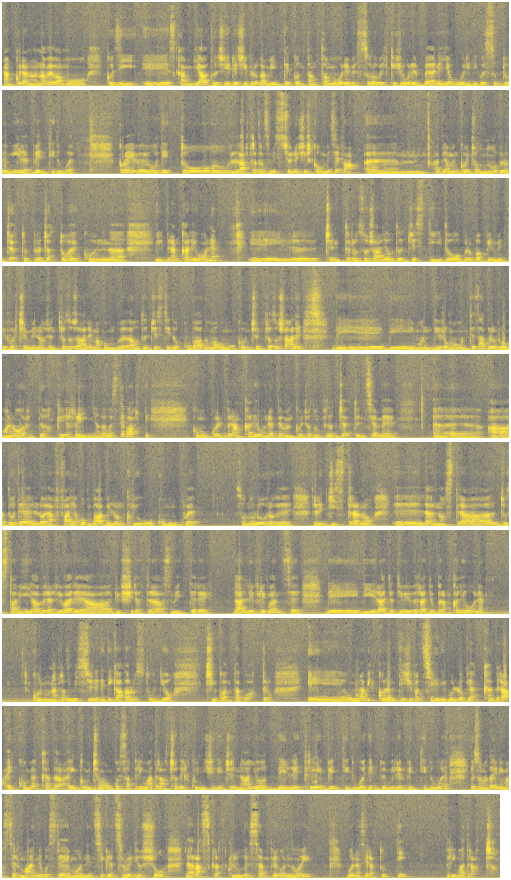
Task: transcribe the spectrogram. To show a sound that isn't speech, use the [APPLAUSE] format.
ancora non avevamo così eh, scambiatoci reciprocamente con tanto amore per solo perché ci vuole bene gli auguri di questo 2022. Come avevo detto l'altra trasmissione circa un mese fa, ehm, abbiamo incominciato un nuovo progetto. Il progetto è con eh, il Brancaleone, il centro sociale autogestito, probabilmente forse meno centro sociale ma com- eh, autogestito occupato, ma comunque un centro sociale di di Roma Montesacro, Roma Nord che regna da queste parti. Comunque il Brancaleone abbiamo incominciato un progetto insieme eh, ad Otello e a Fire con Babylon Crew comunque sono loro che registrano eh, la nostra giusta via per arrivare a riuscire a trasmettere dalle frequenze de, di, radio, di Radio Brancaleone con una trasmissione dedicata allo studio 54 e una piccola anticipazione di quello che accadrà e come accadrà. E incominciamo con questa prima traccia del 15 di gennaio delle 3.22 del 2022 io sono Tiny Mastermind questo è Morning Secrets Radio Show la Rascrat Clue che è sempre con noi. Buonasera a tutti prima traccia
